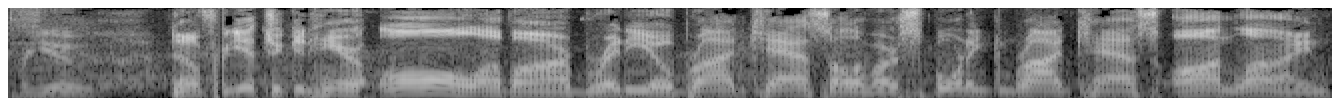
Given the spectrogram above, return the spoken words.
for you. Don't forget, you can hear all of our radio broadcasts, all of our sporting broadcasts online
